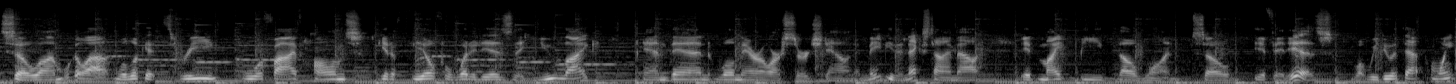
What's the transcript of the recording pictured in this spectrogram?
So um, we'll go out, we'll look at three, four, five homes, get a feel for what it is that you like, and then we'll narrow our search down. And maybe the next time out, it might be the one. So if it is, what we do at that point,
